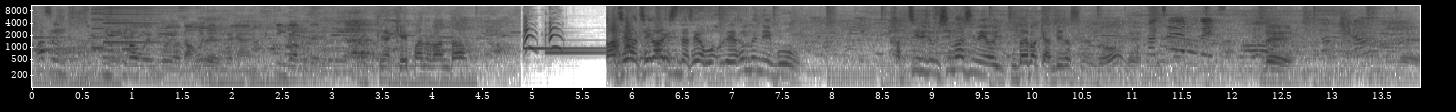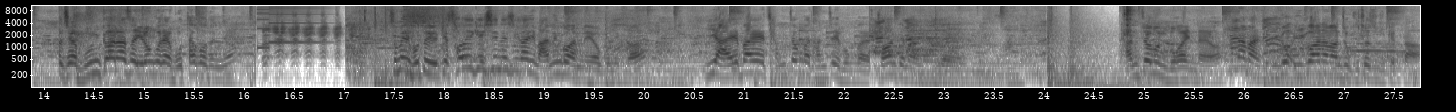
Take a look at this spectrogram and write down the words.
팥은 90%라고 했고요. 나머지는 네. 그냥 느낀 감대로. 그냥 개판으로 한다? 아 제가 제가 하겠습니다. 제가 뭐, 네, 선배님 뭐 갑질이 좀 심하시네요. 이두 달밖에 안 되셨으면서. 네. 단체로 돼 있어서 네. 여기랑 제가 문과라서 이런 거 잘 못하거든요. 선배님 보통 이렇게 서 계시는 시간이 많은 것 같네요. 보니까 이 알바의 장점과 단점이 뭔가요? 저한테만. 네. 단점은 뭐가 있나요? 하나만 이거 이거 하나만 좀 붙여주면 좋겠다.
